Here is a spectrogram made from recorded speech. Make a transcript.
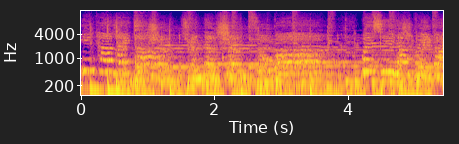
因他来到，全能神所王，欢喜要归到。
